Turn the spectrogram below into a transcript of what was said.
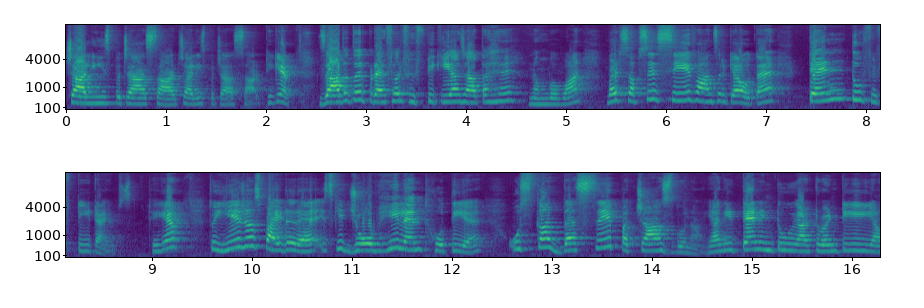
चालीस, पचास, साठ, चालीस, पचास, साठ, ठीक है? ज़्यादातर प्रेफर फिफ्टी किया जाता है नंबर वन बट सबसे सेफ़ आंसर क्या होता है? टेन टू फिफ्टी टाइम्स ठीक है? तो ये जो स्पाइडर है, इसकी जो भी लेंथ होती है, उसका 10 से 50 गुना, यानी 10 इंटू या 20 या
